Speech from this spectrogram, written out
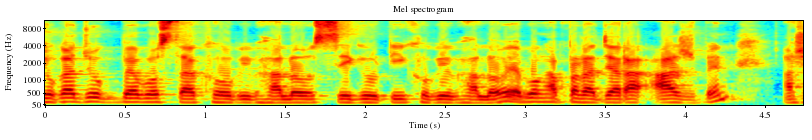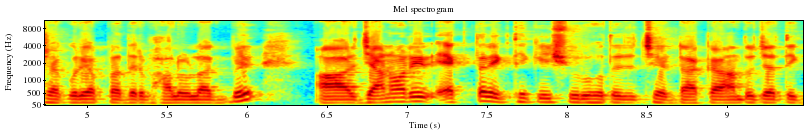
যোগাযোগ ব্যবস্থা খুবই ভালো সিকিউরিটি খুবই ভালো এবং আপনারা যারা আসবেন, আশা করি আপনাদের ভালো লাগবে। আর জানুয়ারির এক তারিখ থেকেই শুরু হতে যাচ্ছে ঢাকা আন্তর্জাতিক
